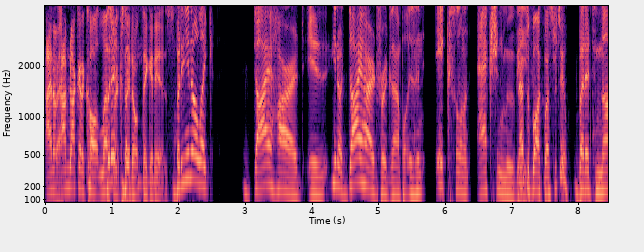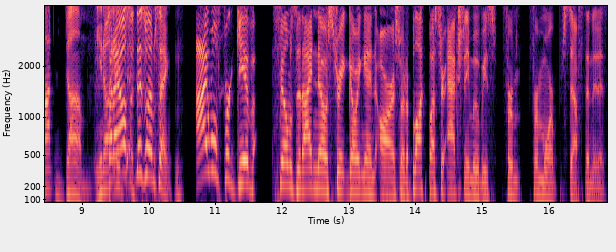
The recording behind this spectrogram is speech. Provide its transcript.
I don't. Right. I'm not going to call it lesser because I don't think it is. But you know, like Die Hard is, you know, Die Hard, for example, is an excellent action movie, That's a blockbuster too. but it's not dumb. You know, But I also this is what I'm saying. Mm. I will forgive films that I know straight going in are sort of blockbuster actiony movies for for more stuff than it is.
